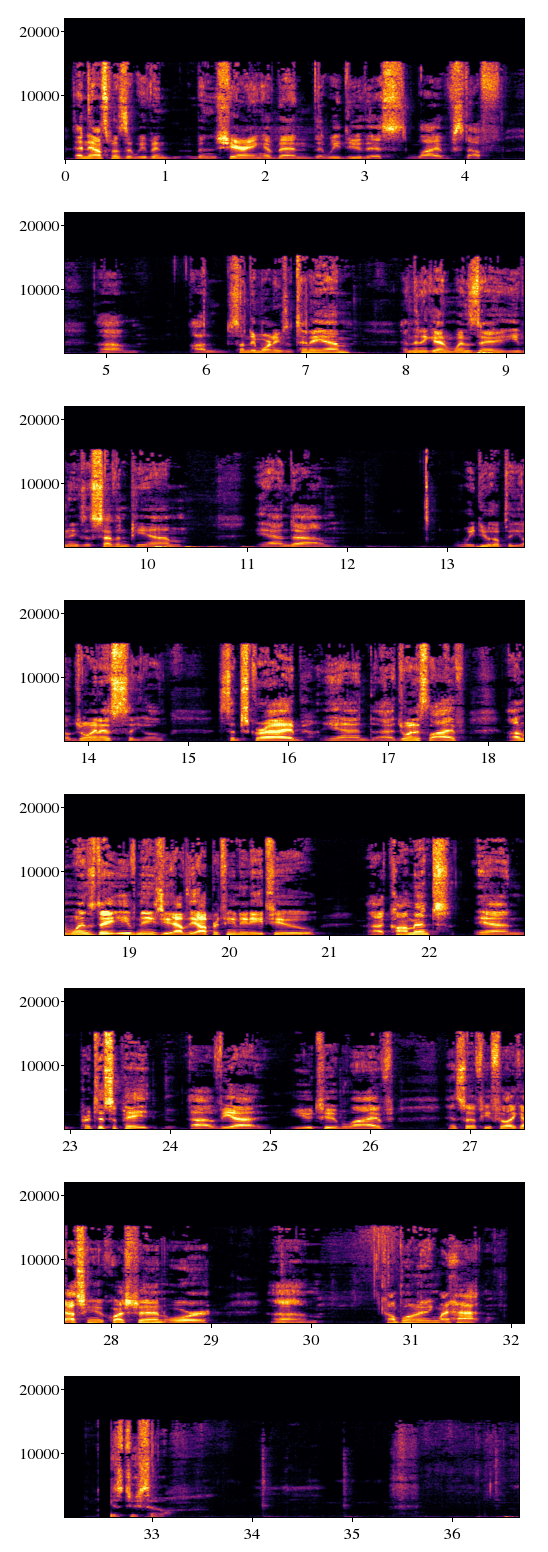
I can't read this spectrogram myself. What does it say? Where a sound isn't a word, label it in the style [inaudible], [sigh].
announcements that we've been been sharing have been that we do this live stuff um, on Sunday mornings at 10 a.m. and then again Wednesday evenings at 7 p.m. And um, we do hope that you'll join us, that you'll subscribe and uh, join us live. On Wednesday evenings, you have the opportunity to uh, comment and participate uh, via YouTube Live. And so if you feel like asking a question or um, complimenting my hat, please do so.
